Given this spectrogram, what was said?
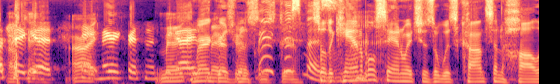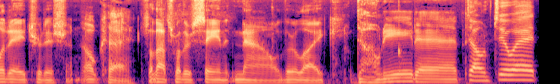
Okay, Okay. good. All hey, right. Merry Christmas, you Merry- guys. Merry Christmas. Merry dear. Christmas. So the cannibal sandwich is a Wisconsin holiday tradition. Okay, So that's why they're saying it now. They're like, don't eat it. Don't do it.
